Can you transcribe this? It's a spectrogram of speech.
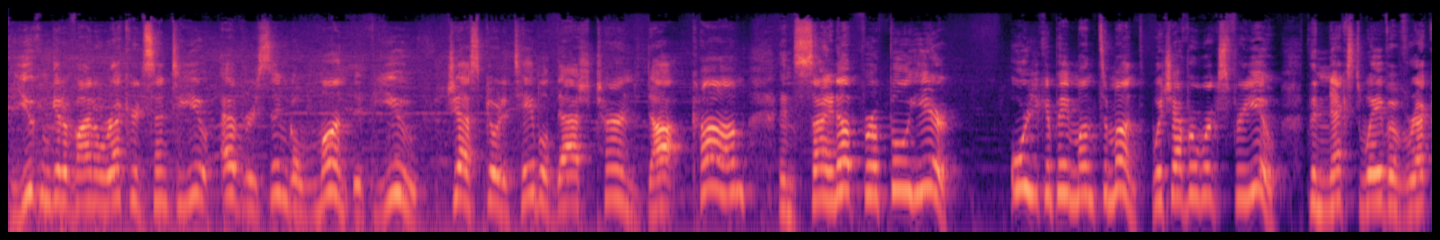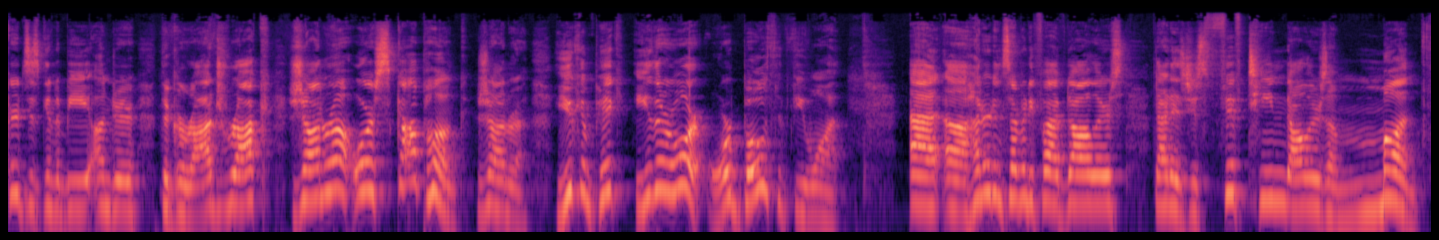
you can get a vinyl record sent to you every single month if you just go to table-turned.com and sign up for a full year. Or you can pay month to month, whichever works for you. The next wave of records is going to be under the garage rock genre or ska punk genre. You can pick either or, or both if you want. At uh, $175, that is just $15 a month.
